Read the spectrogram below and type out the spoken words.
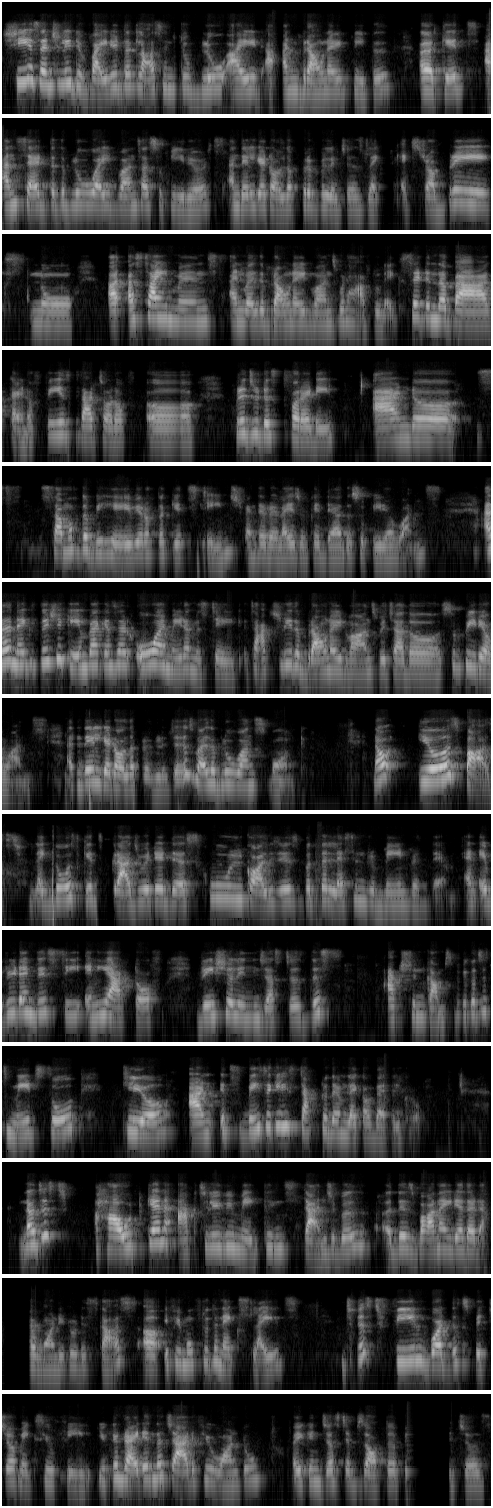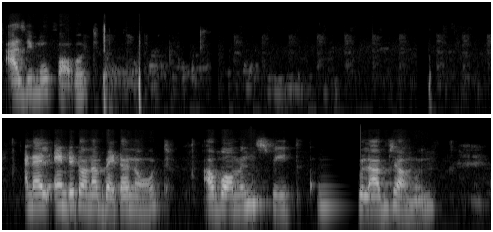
She essentially divided the class into blue-eyed and brown-eyed people uh, kids and said that the blue-eyed ones are superiors and they'll get all the privileges like extra breaks no uh, assignments and while the brown-eyed ones would have to like sit in the back kind of face that sort of uh, prejudice for a day. And uh, some of the behavior of the kids changed when they realized, okay, they are the superior ones. And the next day she came back and said, Oh, I made a mistake. It's actually the brown eyed ones, which are the superior ones, and they'll get all the privileges while the blue ones won't. Now, years passed, like those kids graduated their school, colleges, but the lesson remained with them. And every time they see any act of racial injustice, this action comes because it's made so clear and it's basically stuck to them like a Velcro. Now, just how can actually we make things tangible? Uh, there's one idea that I wanted to discuss. Uh, if you move to the next slides, just feel what this picture makes you feel. You can write in the chat if you want to, or you can just absorb the pictures as we move forward. And I'll end it on a better note, a warm and sweet gulab jamun.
